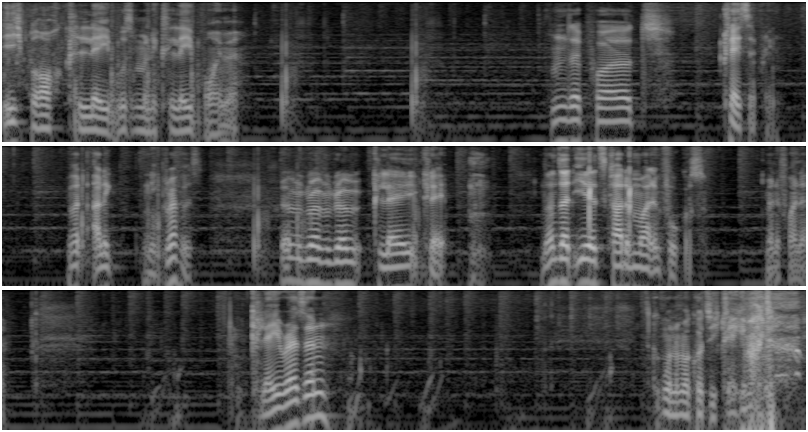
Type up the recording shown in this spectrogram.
Ich brauche Clay. Wo sind meine Clay-Bäume? Unser Port. Clay Sapling. Wird alle. Nee, Gravels. Gravel, Gravel, Gravel. Clay, Clay. Dann seid ihr jetzt gerade mal im Fokus meine Freunde. Clay Resin. Jetzt gucken wir nochmal kurz, wie ich Clay gemacht habe.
